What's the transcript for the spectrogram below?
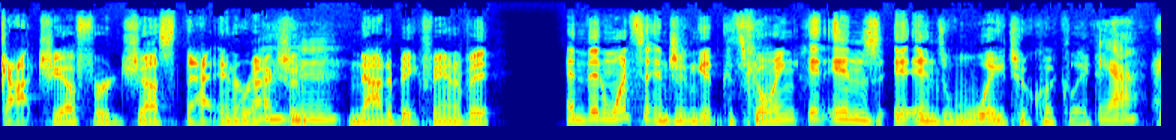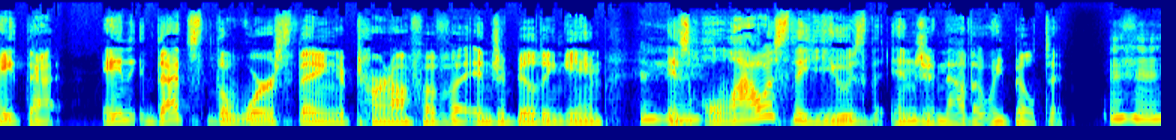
gotcha for just that interaction mm-hmm. not a big fan of it and then once the engine gets going it ends it ends way too quickly Yeah. hate that and that's the worst thing. A turn off of an engine building game is mm-hmm. allow us to use the engine now that we built it Mm-hmm.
